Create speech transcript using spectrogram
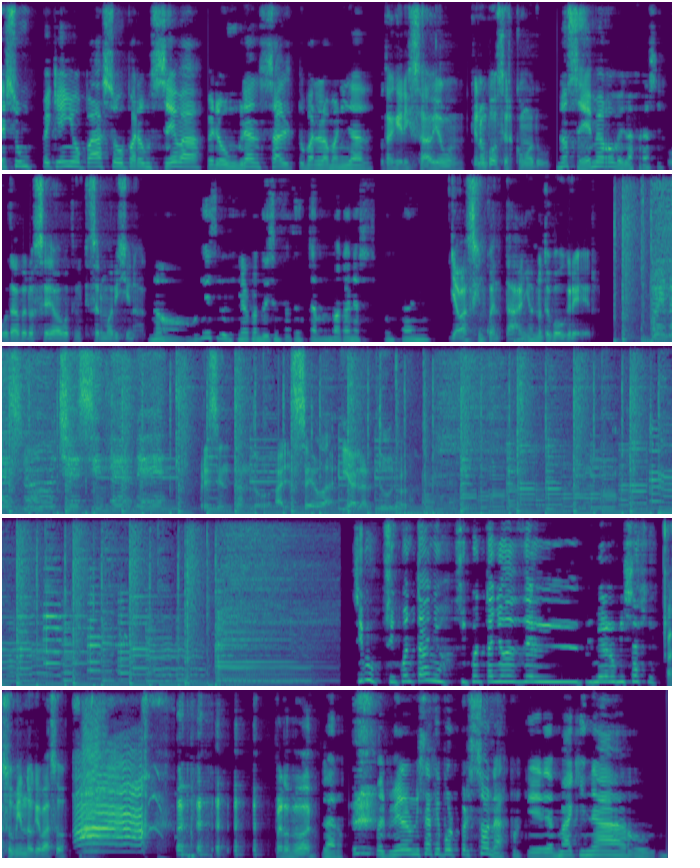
Es un pequeño paso para un Seba, pero un gran salto para la humanidad. Puta que eres sabio, weón. Que no puedo ser como tú. No sé, me robé la frase. Puta, pero Seba, vos tenés que ser más original. No, ¿por qué es el original cuando dicen frases tan bacanas hace 50 años? Ya van 50 años, no te puedo creer. Buenas noches, Internet. presentando al Seba y al Arturo. Sí, pues, 50 años. 50 años desde el primer alunizaje. Asumiendo que pasó. ¡Ah! Perdón. Claro. El primer alunizaje por personas, porque máquinas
